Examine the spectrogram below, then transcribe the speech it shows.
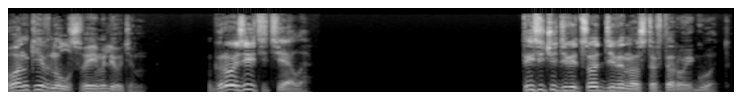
Он кивнул своим людям. «Грузите тело». 1992 год.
